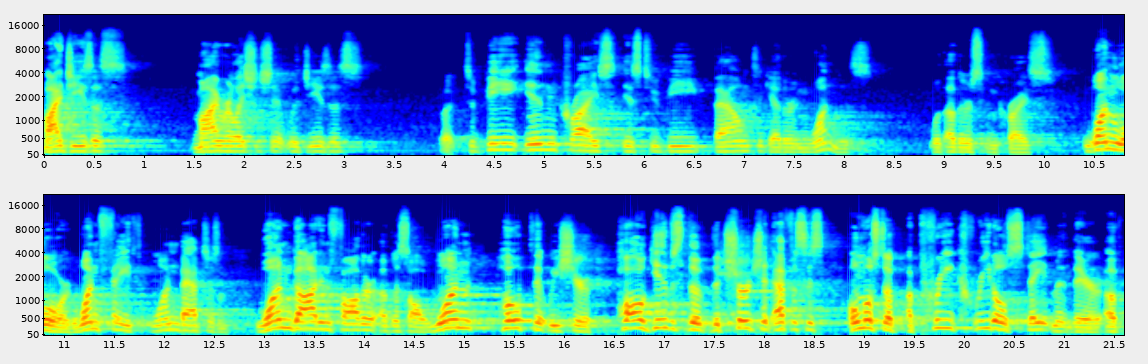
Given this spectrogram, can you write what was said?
my Jesus, my relationship with Jesus. But to be in Christ is to be bound together in oneness with others in Christ. One Lord, one faith, one baptism, one God and Father of us all, one hope that we share. Paul gives the, the church at Ephesus almost a, a pre creedal statement there of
